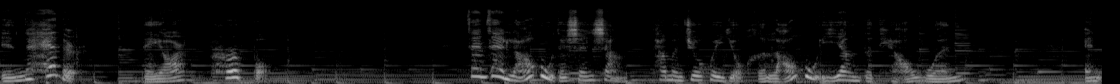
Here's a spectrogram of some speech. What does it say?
In the heather, they are purple。站在老虎的身上，它们就会有和老虎一样的条纹。And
